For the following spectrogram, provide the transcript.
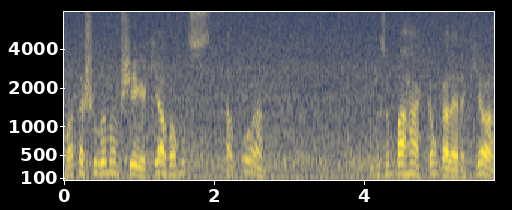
Enquanto a chuva não chega aqui, ó, vamos tá voando. Temos um barracão, galera, aqui, ó.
